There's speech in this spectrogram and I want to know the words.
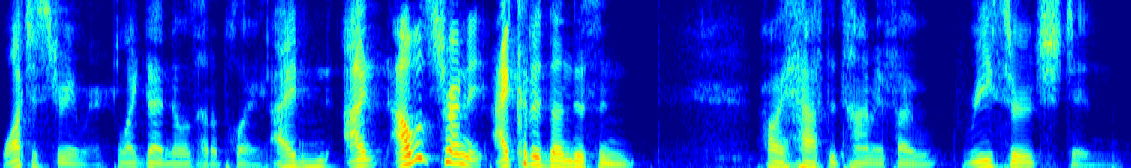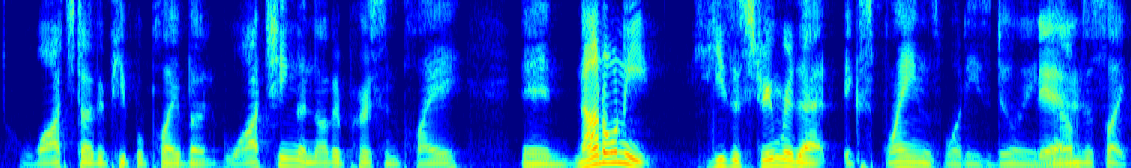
watch a streamer like that knows how to play. I i, I was trying to i could have done this in probably half the time if i researched and watched other people play but watching another person play and not only he's a streamer that explains what he's doing and i'm just like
